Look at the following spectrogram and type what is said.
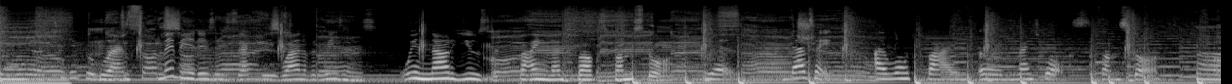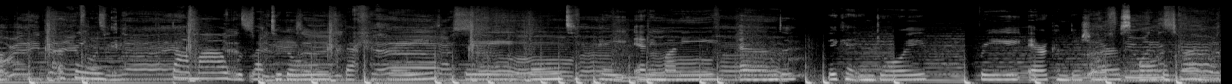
in the program. Maybe it is exactly one of the reasons we're not used to buying lunchbox from the store. Yes, that's it. I won't buy a lunchbox from the store. Uh, I think Dama would like to go that place. They won't pay any money and they can enjoy free air conditioners all the time.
